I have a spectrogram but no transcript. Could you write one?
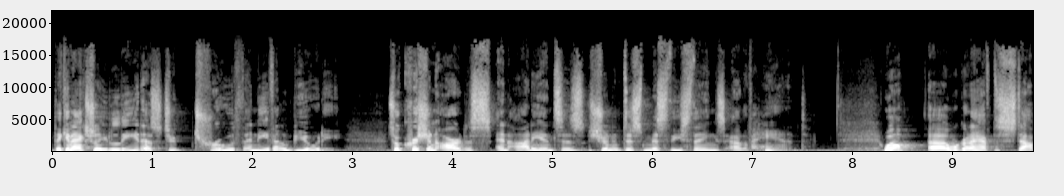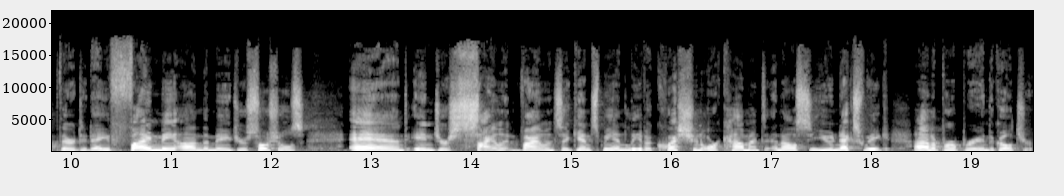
that can actually lead us to truth and even beauty. So, Christian artists and audiences shouldn't dismiss these things out of hand. Well, uh, we're going to have to stop there today. Find me on the major socials and end your silent violence against me and leave a question or comment, and I'll see you next week on Appropriating the Culture.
